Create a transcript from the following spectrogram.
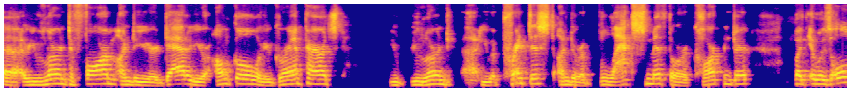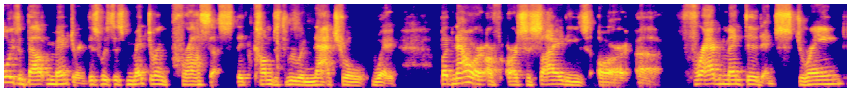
uh, or you learned to farm under your dad or your uncle or your grandparents. You, you learned, uh, you apprenticed under a blacksmith or a carpenter, but it was always about mentoring. This was this mentoring process that comes through a natural way. But now our, our, our societies are uh, fragmented and strained.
